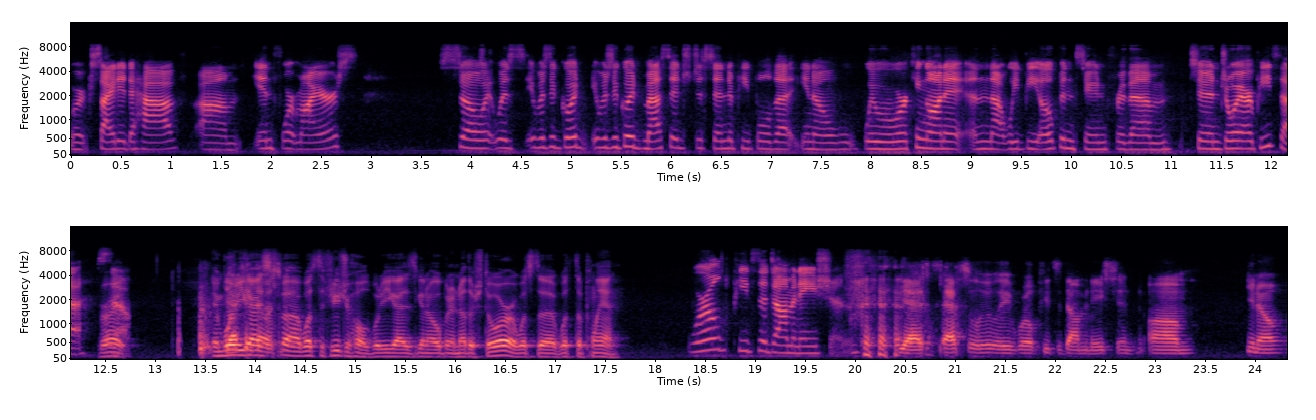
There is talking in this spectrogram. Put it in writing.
We're excited to have um, in Fort Myers. So it was it was a good it was a good message to send to people that you know we were working on it and that we'd be open soon for them to enjoy our pizza. Right. So. And what yeah, you guys? Was... Uh, what's the future hold? What are you guys going to open another store, or what's the what's the plan? World pizza domination. yeah, absolutely world pizza domination. Um, you know,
